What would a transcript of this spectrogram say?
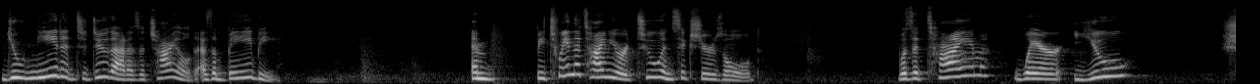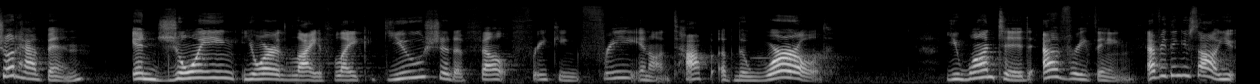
You needed to do that as a child, as a baby. And between the time you were two and six years old was a time where you should have been enjoying your life. Like you should have felt freaking free and on top of the world. You wanted everything, everything you saw. You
